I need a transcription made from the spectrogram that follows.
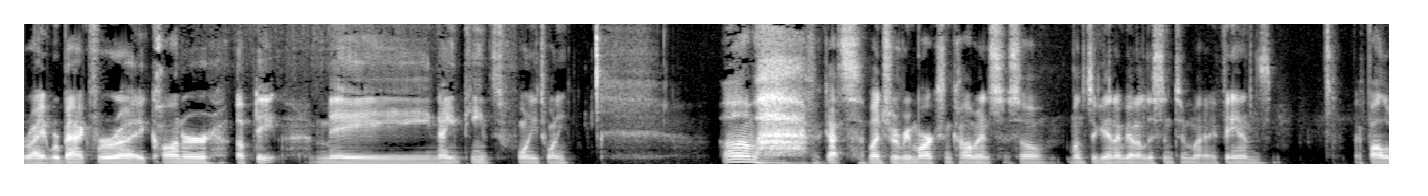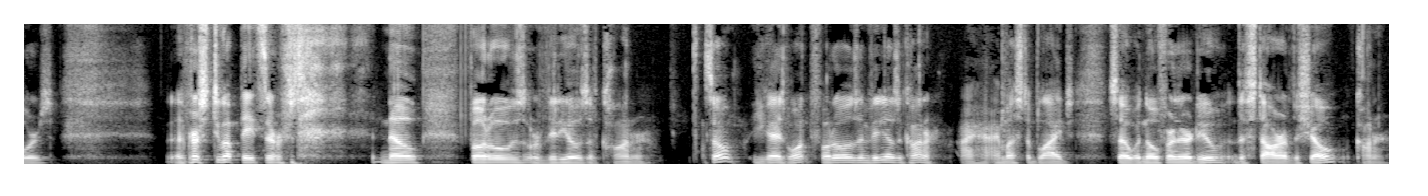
right, we're back for a Connor update, May 19th, 2020. Um, I've got a bunch of remarks and comments, so once again, I've got to listen to my fans, my followers. The first two updates, there's no photos or videos of Connor. So, you guys want photos and videos of Connor? I, I must oblige. So, with no further ado, the star of the show, Connor.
